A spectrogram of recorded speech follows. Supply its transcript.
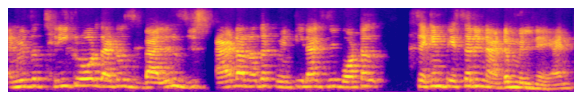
and with the three crore that was balanced, just add another twenty lakhs. They bought a second pacer in Adam Milne and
